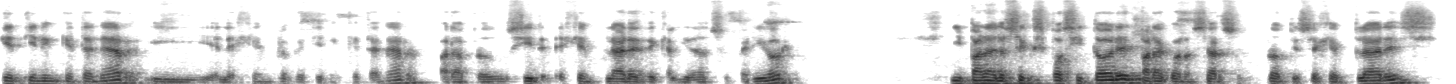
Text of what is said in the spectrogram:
que tienen que tener y el ejemplo que tienen que tener para producir ejemplares de calidad superior. Y para los expositores, para conocer sus propios ejemplares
